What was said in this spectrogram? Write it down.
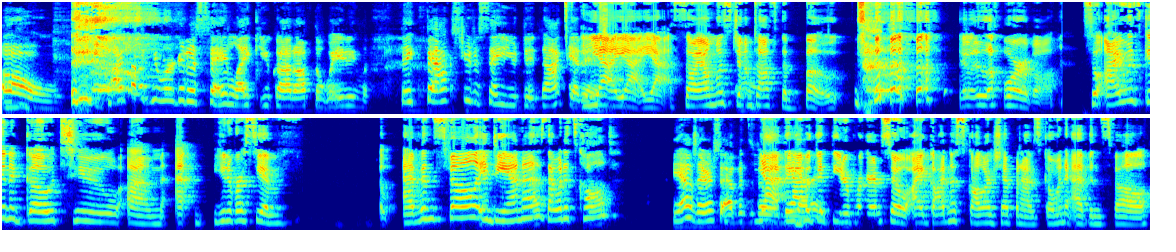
Oh, I thought you were going to say, like, you got off the waiting list. They faxed you to say you did not get in. Yeah, yeah, yeah. So I almost jumped off the boat. it was horrible. So I was going to go to um, at University of Evansville, Indiana. Is that what it's called? Yeah, there's Evansville. yeah, they have a good theater program. So I got in a scholarship and I was going to Evansville.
